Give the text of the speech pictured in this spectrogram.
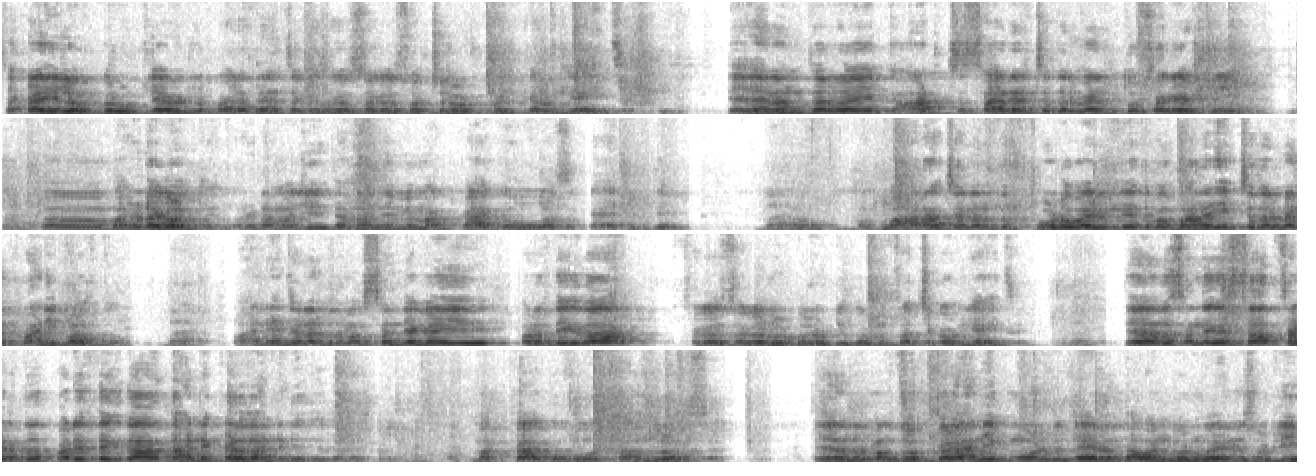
सकाळी लवकर उठल्या उठल्या पहिला त्यांचं कसं सगळं स्वच्छ लोटपट करून घ्यायचं. त्याच्यानंतर एक आठच्या साडेआठच्या दरम्यान तो सगळ्यांनी भरडा घालतोय. भरडा म्हणजे त्यांना नेहमी मक्का गहू असं काय असेल ते. हं. मग बाराच्या नंतर थोडं वैरण मग बारा एकच्या दरम्यान पाणी पाजतो. बरं. पाण्याच्या नंतर मग संध्याकाळी परत एकदा सगळं सगळं लोटोलोटी करून स्वच्छ करून घ्यायचं. त्यानंतर संध्याकाळी सात साडेसात परत एकदा धान्य कडधान्य देतो त्याला. मक्का गहू तांदूळ असं. त्याच्यानंतर मग झोपतळ अनेक दैरण- दावण भरून वैरण सोडली.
